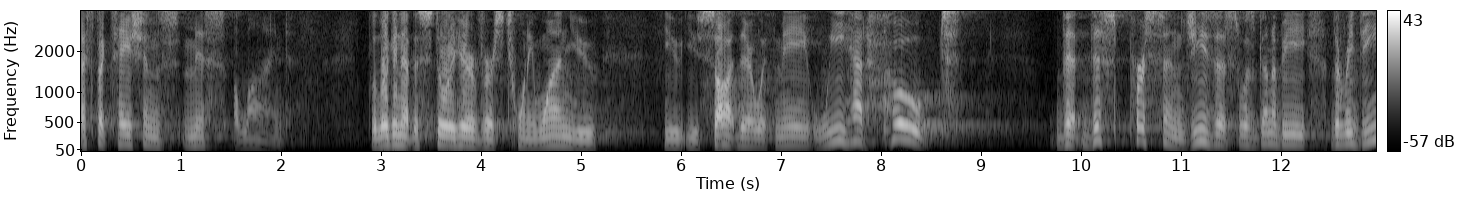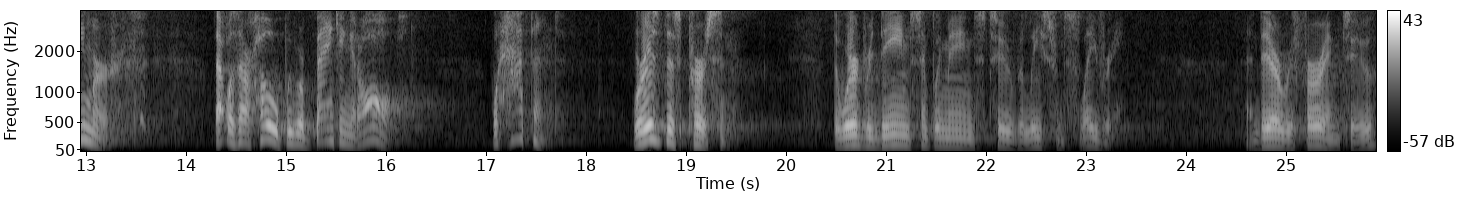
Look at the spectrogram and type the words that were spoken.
Expectations misaligned. If we're looking at the story here, verse 21, you, you, you saw it there with me. We had hoped that this person, Jesus, was going to be the Redeemer. That was our hope. We were banking it all. What happened? Where is this person? The word redeem simply means to release from slavery. And they're referring to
